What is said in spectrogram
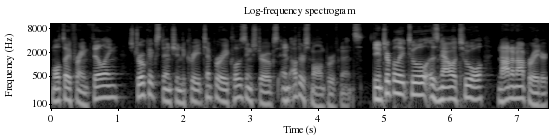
multi-frame filling, stroke extension to create temporary closing strokes, and other small improvements. The interpolate tool is now a tool, not an operator,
